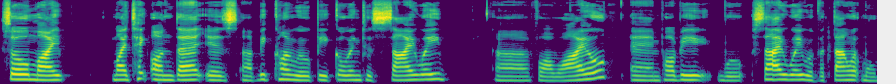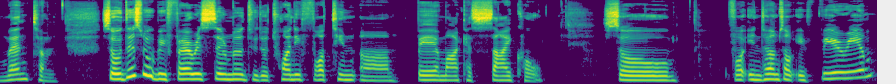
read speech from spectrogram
so my my take on that is uh, Bitcoin will be going to sideways uh, for a while and probably will sideways with a downward momentum. So this will be very similar to the 2014 uh, bear market cycle. So for in terms of Ethereum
